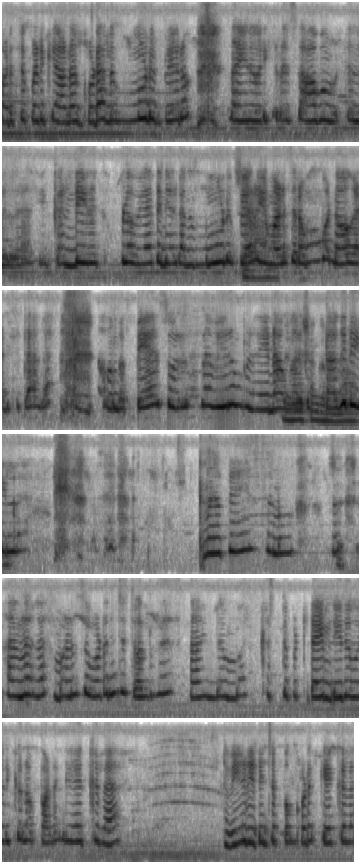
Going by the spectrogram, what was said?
படுத்த படுக்கை ஆனால் கூட அந்த மூணு பேரும் நான் இது வரைக்கும் நான் சாபம் விட்டதில்லை. என் கண்ணீருக்கு அவ்வளோ வேதனையாக இருக்கு. அந்த மூணு பேரும் என் மனசு ரொம்ப நோவு அடிச்சிட்டாங்க. அவங்க பேர் சொல்ல நான் விரும்பல. ஏன்னா அவங்களுக்கு தகுதி இல்லை. நான் பேசணும். அதனால மனசு உடஞ்சி சொல்றேன். நான் இந்த மாதிரி கஷ்டப்பட்ட டைம் இது வரைக்கும் நான் பணம் கேட்கல. வீடு இடிஞ்சப்பம் கூட கேட்கல.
